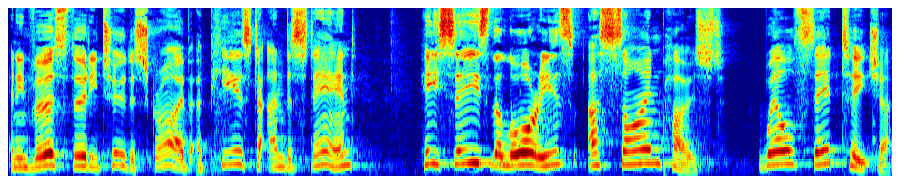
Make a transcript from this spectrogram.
And in verse 32, the scribe appears to understand. He sees the law is a signpost. Well said, teacher.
